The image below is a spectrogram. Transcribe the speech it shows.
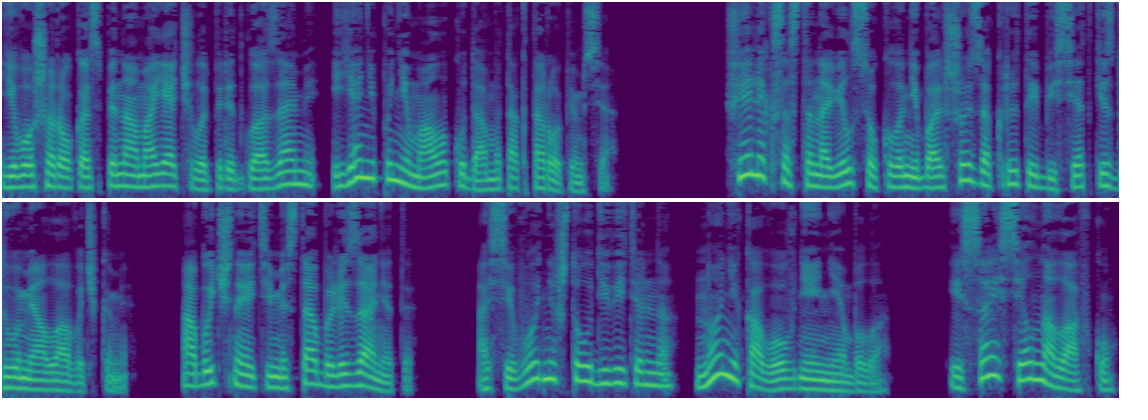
Его широкая спина маячила перед глазами, и я не понимала, куда мы так торопимся. Феликс остановился около небольшой закрытой беседки с двумя лавочками. Обычно эти места были заняты. А сегодня, что удивительно, но никого в ней не было. Исай сел на лавку,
